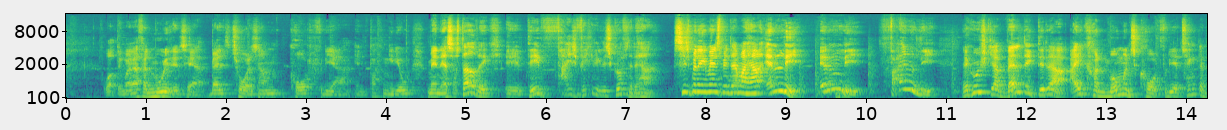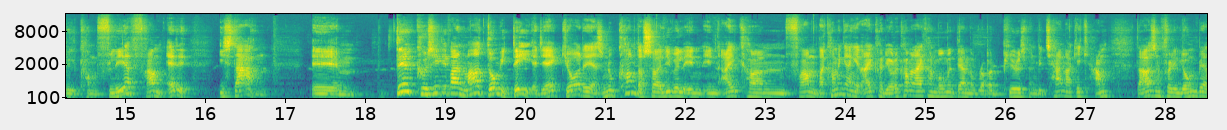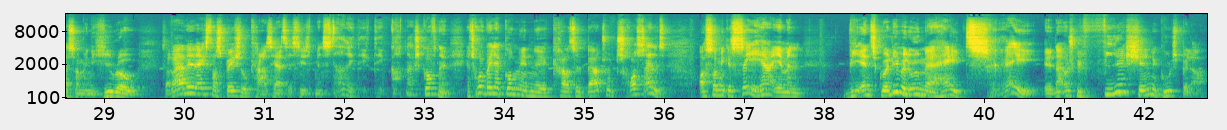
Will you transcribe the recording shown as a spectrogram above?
Well, det var i hvert fald muligt, indtil jeg valgte to af det samme kort, fordi jeg er en fucking idiot. Men altså stadigvæk, øh, det er faktisk virkelig, virkelig skuffende det her. Sidst men ikke mindst, mine damer og herrer, endelig, endelig, finally, jeg kan huske, jeg valgte ikke det der Icon Moments kort, fordi jeg tænkte, der ville komme flere frem af det i starten. Øhm, Det kunne jeg sige, det var en meget dum idé, at jeg ikke gjorde det. Altså nu kom der så alligevel en, en icon frem. Der kom ikke engang et icon, jo, der kom en icon moment der med Robert Pierce, men vi tager nok ikke ham. Der er også en Freddy Lundberg som en hero. Så der er lidt ekstra special cards her til sidst, men stadigvæk, det, det er godt nok skuffende. Jeg tror, jeg vælger at gå med en uh, Carlos Alberto trods alt. Og som I kan se her, jamen, vi endte sgu alligevel ud med at have tre, øh, nej undskyld, fire sjældne guldspillere.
